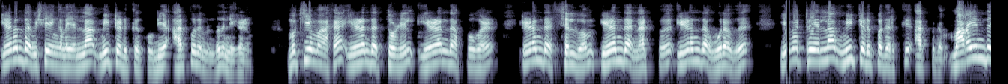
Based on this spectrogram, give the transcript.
இழந்த விஷயங்களை எல்லாம் மீட்டெடுக்கக்கூடிய அற்புதம் என்பது நிகழும். முக்கியமாக இழந்த தொழில் இழந்த புகழ் இழந்த செல்வம் இழந்த நட்பு இழந்த உறவு இவற்றையெல்லாம் மீட்டெடுப்பதற்கு அற்புதம். மறைந்து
